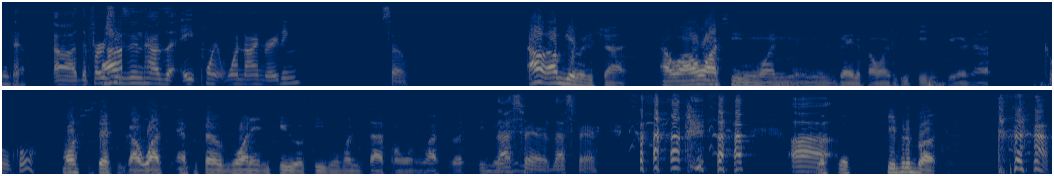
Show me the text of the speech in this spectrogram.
Okay. uh, the first Uh, season has a 8.19 rating. So, I'll, I'll give it a shot. I'll, I'll watch season one and debate if I want to see season two or not. cool, cool. More specific, I'll watch episode one and two of season one and decide if I want to watch the rest of season That's one. fair. That's fair. uh, Let's, let's keep it a buck.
